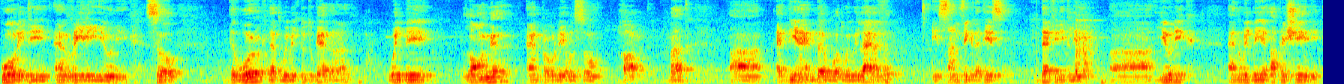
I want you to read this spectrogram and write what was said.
quality and really unique. So the work that we will do together will be long and probably also hard. But uh, at the end, what we will have is something that is definitely uh, unique and will be appreciated.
